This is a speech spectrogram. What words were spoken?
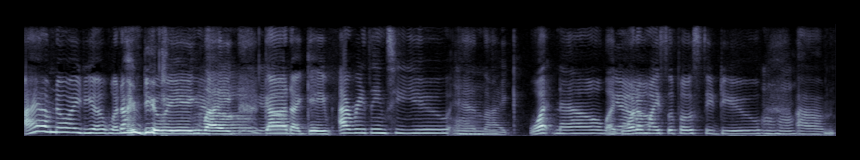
I have no idea what I'm doing. like, yeah. God, I gave everything to you, and like, what now? Like, what am I supposed to do? Um,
